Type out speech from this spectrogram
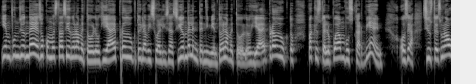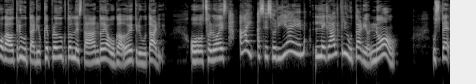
Y en función de eso, cómo está haciendo la metodología de producto y la visualización del entendimiento de la metodología de producto para que usted lo puedan buscar bien. O sea, si usted es un abogado tributario, ¿qué productos le está dando de abogado de tributario? O solo es, ay, asesoría en legal tributario. No, Usted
